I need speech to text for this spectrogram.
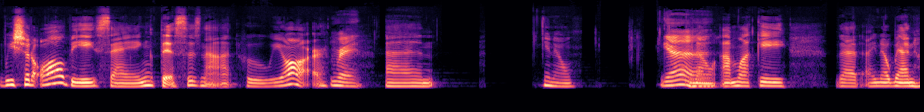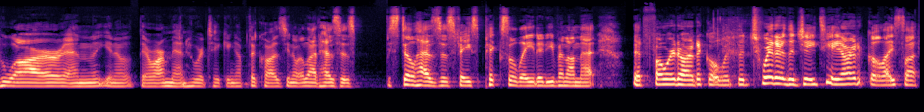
we should all be saying this is not who we are. Right. And you know yeah you know i'm lucky that i know men who are and you know there are men who are taking up the cause. You know Elad has his still has his face pixelated even on that that forward article with the Twitter, the JTA article I saw. I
